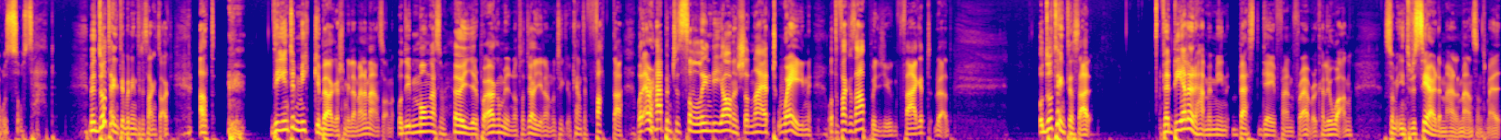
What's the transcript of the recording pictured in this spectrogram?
I was so sad. Men då tänkte jag på en intressant sak. Att det är inte mycket bögar som gillar Marilyn Manson. Och det är många som höjer på ögonbrynen åt att jag gillar honom och tycker jag kan inte fatta. Whatever happened to Celine Dion and Shania Twain? What the fuck is up with you faggot? Du vet. Och då tänkte jag så här. För jag delar ju det här med min best gay friend forever, Karl Johan, som introducerade Marilyn Manson till mig.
